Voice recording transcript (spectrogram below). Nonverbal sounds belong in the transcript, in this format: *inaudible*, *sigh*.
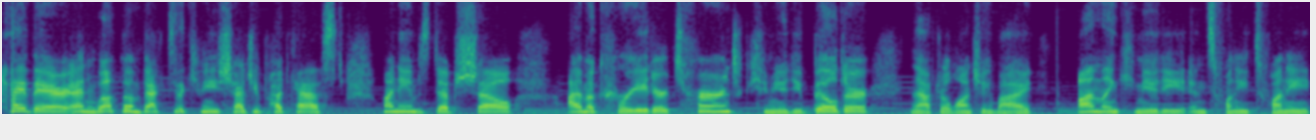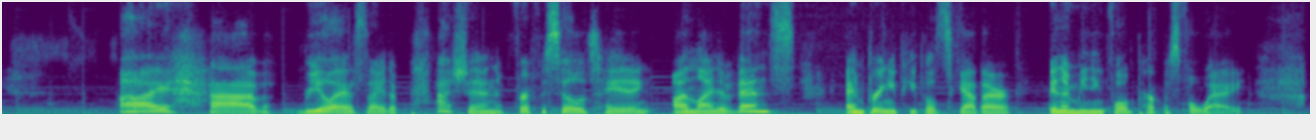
Hi there, and welcome back to the Community Strategy Podcast. My name is Deb Schell. I'm a creator turned community builder. And after launching my online community in 2020, I have realized that I had a passion for facilitating online events and bringing people together in a meaningful and purposeful way.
